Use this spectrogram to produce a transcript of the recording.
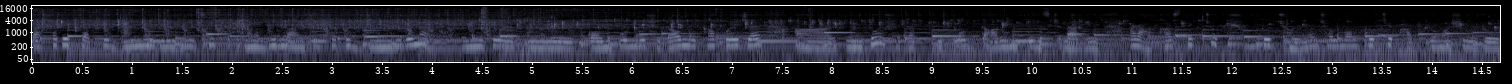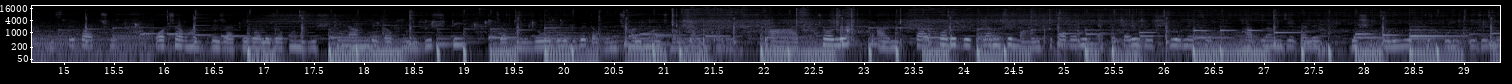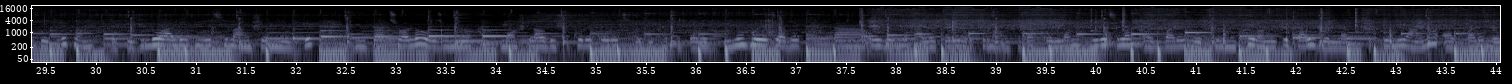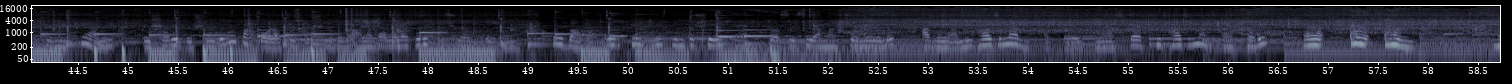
তার সাথে চারটে ডিমও দিয়ে দিয়েছি। মুরগির মাংসের সাথে ডিম দিলে না এমনিতে মানে কম পড়লে সেটাও মেকআপ হয়ে যায়, আর কিন্তু সেটা খেতেও দারুণ টেস্ট লাগে। আর আকাশ দেখছ কি সুন্দর ঝলমল ঝলমল করছে, ভাদ্র মাসের রোদ, বুঝতে পারছ? পচা ভাদ্র যাকে বলে, যখন বৃষ্টি নামবে তখন বৃষ্টি, যখন রোদ উঠবে তখন ঝলমল ঝলমল করে। আর চলো, আর তারপরে দেখলাম যে মাংসটা আমি এতটাই বেশি এনেছে, ভাবলাম যে তাহলে বেশি করেই একটু করি। ওই জন্য দেখলে তো আমি কতগুলো আলু দিয়েছি মাংসের মধ্যে। তা চলো, ওই জন্য মশলাও বেশি করে করেছি, যদি থাকে পরের দিনও হয়ে যাবে। তা ওই জন্য ভালো করে একটু মাংসটা করলাম, ভেবেছিলাম একবারে মেখে মুখে, অনেকে তাই বললাম, তুমি আনো, একবারে মেখে মুখে আমি প্রেশারে বসিয়ে দেবো বা কড়াতে বসিয়ে দেবো, আলাদা আলাদা করে কিছু আর করব না। ও বাবা, করতে গিয়ে কিন্তু সেই এক প্রসেসই আমার চলে এলো। আগে আলু ভাজলাম, তারপরে পেঁয়াজটা একটু ভাজলাম, তারপরে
